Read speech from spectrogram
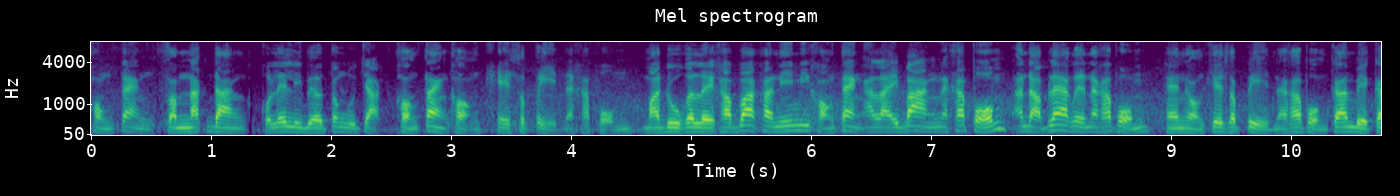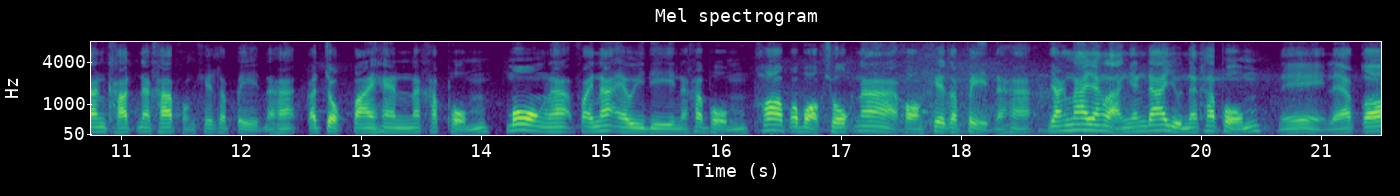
ของแต่งสำนักดังคนเล่นรีเบลต้องรู้จักของแต่งของ K Speed นะครับผมมาดูกันเลยครับว่าคันนี้มีของแต่งอะไรบ้างนะครับผมอันดับแรกเลยนะครับผมแฮนด์ของ K Speed นะครับผมการเบรกการคัดนะครับของ K Speed นะฮะกระจกปลายแฮนด์นะครับผมโม่งนะฮะไฟหน้า LED นะครับผมครอบกระบอกโชคหน้าของ K Speed นะฮะยังหน้ายังหลังยังได้อยู่นะครับผมนี่แล้วก็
